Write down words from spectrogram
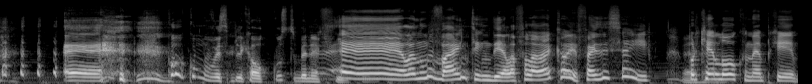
é, Co- Como eu vou explicar o custo-benefício? é, ela não vai entender. Ela fala, vai, Cauê, faz esse aí. Porque é louco, né? Porque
